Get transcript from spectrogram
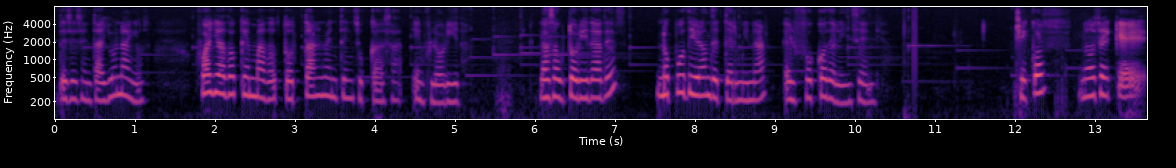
de 61 años, fue hallado quemado totalmente en su casa en Florida. Las autoridades no pudieron determinar el foco del incendio. Chicos, no sé qué,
